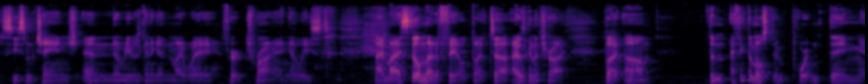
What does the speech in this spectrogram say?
to see some change, and nobody was going to get in my way for trying. At least, I might I still might have failed, but uh, I was going to try. But um, the I think the most important thing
